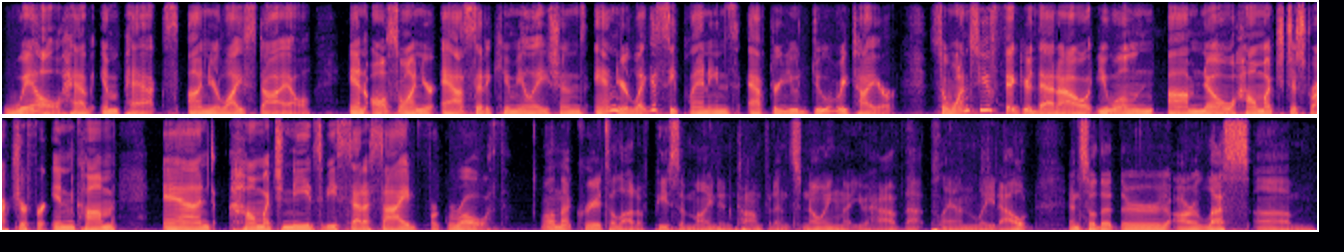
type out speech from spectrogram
will have impacts on your lifestyle and also on your asset accumulations and your legacy plannings after you do retire. So once you've figured that out, you will um, know how much to structure for income and how much needs to be set aside for growth. Well, and that creates a lot of peace of mind and confidence knowing that you have that plan laid out. And so that there are less. Um,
